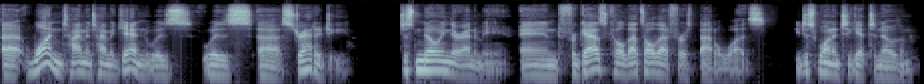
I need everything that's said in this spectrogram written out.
uh, won time and time again was was uh, strategy, just knowing their enemy. And for Ghazghkull, that's all that first battle was. He just wanted to get to know them,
